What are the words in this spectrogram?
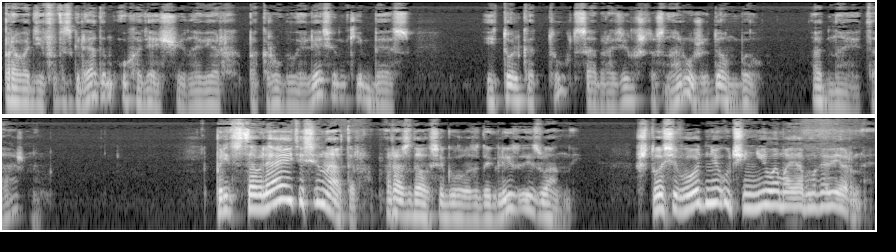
проводив взглядом уходящую наверх по круглой лесенке без, и только тут сообразил, что снаружи дом был одноэтажным. «Представляете, сенатор?» – раздался голос Деглиза из ванной. «Что сегодня учинила моя благоверная?»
